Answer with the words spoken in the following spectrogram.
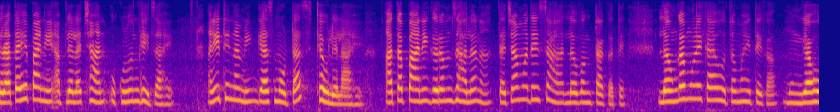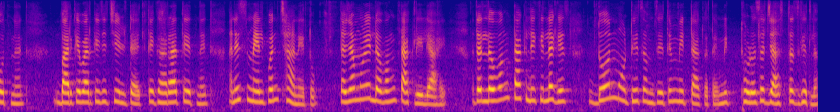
तर आता हे पाणी आपल्याला छान उकळून घ्यायचं आहे. आणि इथे ना मी गॅस मोठाच ठेवलेला आहे. आता पाणी गरम झालं ना त्याच्यामध्ये सहा लवंग टाकत आहे. लवंगामुळे काय होतं माहिती आहे का? मुंग्या होत नाहीत. बारके बारके जे चिलटे आहेत ते घरात येत नाहीत आणि स्मेल पण छान येतो. त्याच्यामुळे लवंग टाकलेले आहे. आता लवंग टाकले की लगेच दोन मोठे चमचे ते मीठ टाकत आहे. मीठ थोडंसं जास्तच घेतलं.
